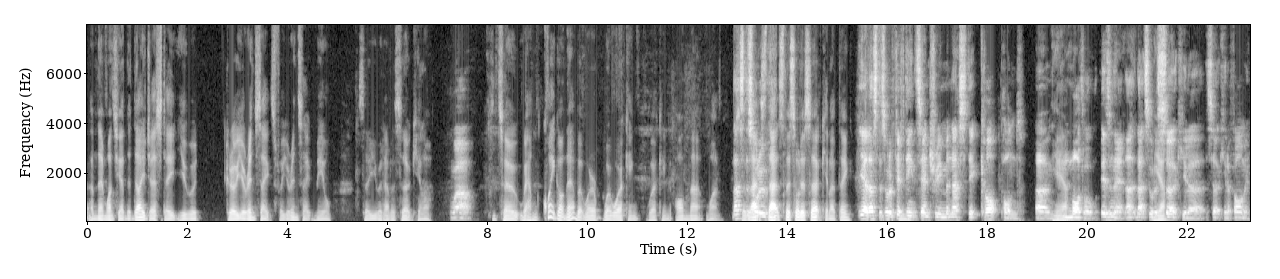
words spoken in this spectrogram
And then once you had the digestate, you would grow your insects for your insect meal. So you would have a circular. Wow. So we haven't quite got there, but we're we're working working on that one. That's so the that's sort of that's the sort of circular thing. yeah, that's the sort of 15th century monastic carp pond um, Yeah. model, isn't it? That, that sort of Yeah. circular circular farming.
